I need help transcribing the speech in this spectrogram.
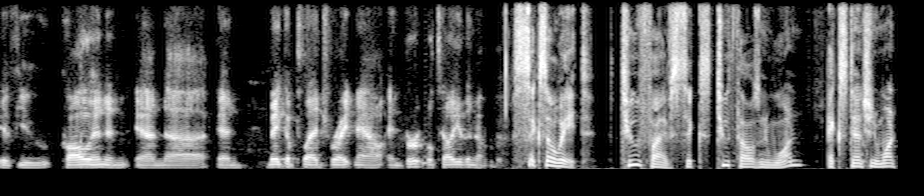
if you call in and and uh, and make a pledge right now, and Bert will tell you the number. 608 256 2001, extension 1.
